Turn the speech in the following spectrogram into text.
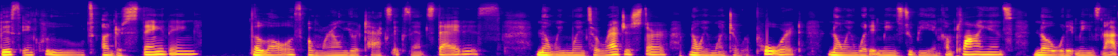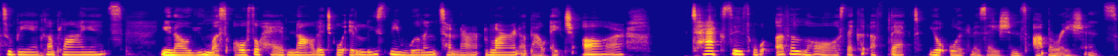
This includes understanding the laws around your tax exempt status, knowing when to register, knowing when to report, knowing what it means to be in compliance, know what it means not to be in compliance. You know, you must also have knowledge or at least be willing to ner- learn about HR, taxes, or other laws that could affect your organization's operations.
